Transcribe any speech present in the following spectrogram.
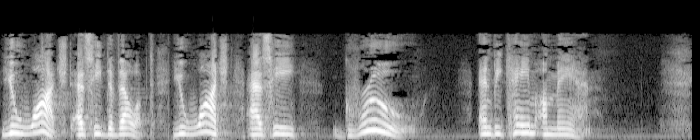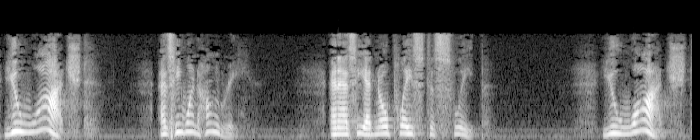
You watched as he developed. You watched as he grew and became a man. You watched as he went hungry and as he had no place to sleep. You watched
